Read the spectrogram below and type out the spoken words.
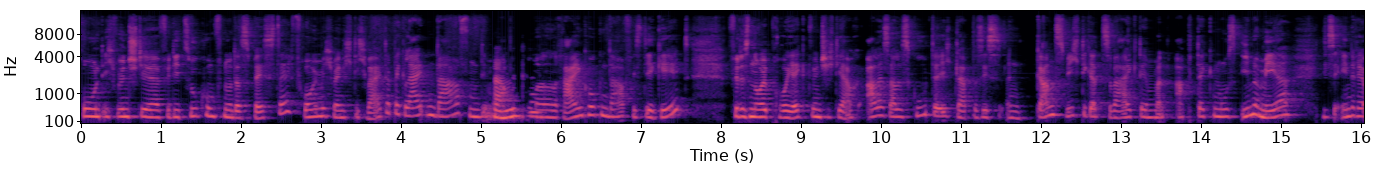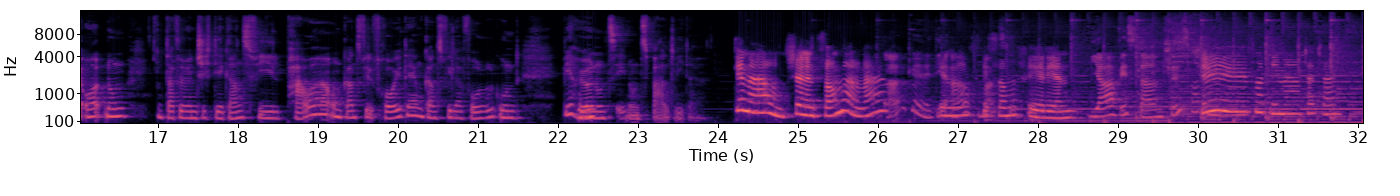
Und ich wünsche dir für die Zukunft nur das Beste. Ich freue mich, wenn ich dich weiter begleiten darf und im Abend mal reingucken darf, wie es dir geht. Für das neue Projekt wünsche ich dir auch alles, alles Gute. Ich glaube, das ist ein ganz wichtiger Zweig, den man abdecken muss, immer mehr, diese innere Ordnung. Und dafür wünsche ich dir ganz viel Power und ganz viel Freude und ganz viel Erfolg. Und wir hören und sehen uns bald wieder. Genau, schönen Sommer, ne? Danke, dir Genieß auch. Die Sommerferien. Ja, bis dann. Tschüss. Martina. Tschüss, Martina. Ciao, ciao.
